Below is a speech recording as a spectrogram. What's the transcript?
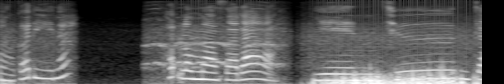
างก็ดีนะ พัดลมนาซาด้า เย็นชื่นใจ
